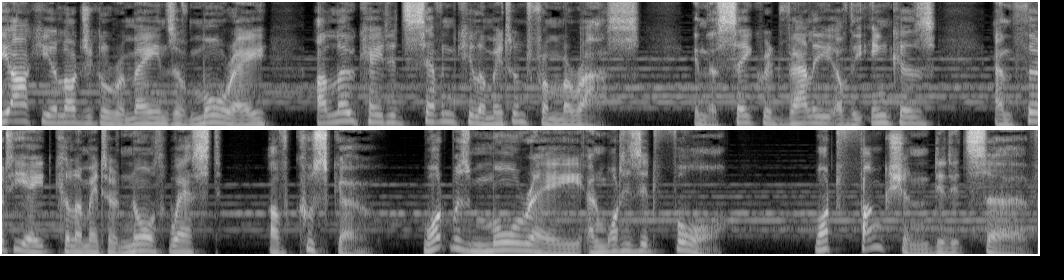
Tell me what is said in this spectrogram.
The archaeological remains of Moray are located 7 kilometers from Maras, in the sacred valley of the Incas and 38 kilometers northwest of Cusco. What was Moray and what is it for? What function did it serve?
